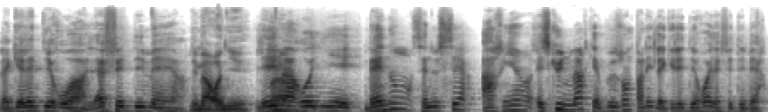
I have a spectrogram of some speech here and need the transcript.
la galette des rois, la fête des mères, Les marronniers. les Voilà. marronniers. Ben non, ça ne sert à rien. Est-ce qu'une marque a besoin de parler de la galette des rois et la fête des mères?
